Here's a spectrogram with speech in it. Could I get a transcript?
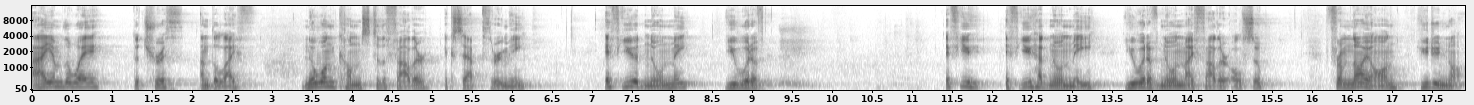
I am the way, the truth, and the life. No one comes to the Father except through me. If you had known me, you would have if you if you had known me, you would have known my Father also. From now on, you do not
